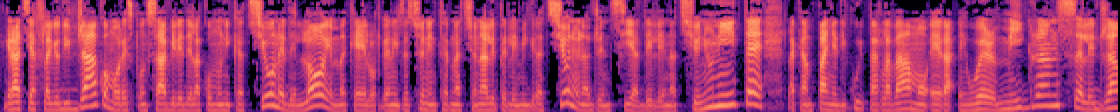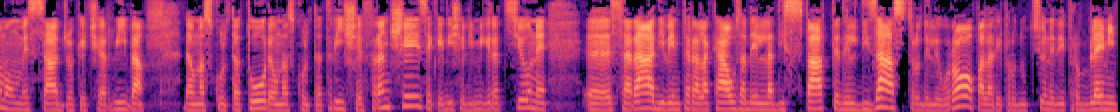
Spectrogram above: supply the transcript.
Grazie a Flavio Di Giacomo, responsabile della comunicazione dell'OIM, che è l'Organizzazione Internazionale per le Migrazioni, un'agenzia delle Nazioni Unite. La campagna di cui parlavamo era Aware Migrants. Leggiamo un messaggio che ci arriva da un ascoltatore, un'ascoltatrice francese che dice l'immigrazione eh, sarà, diventerà la causa della disfatta e del disastro dell'Europa, la riproduzione dei problemi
